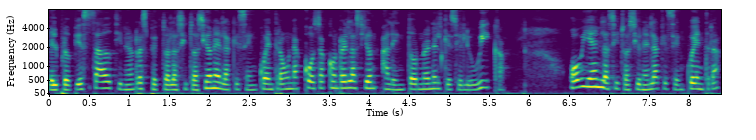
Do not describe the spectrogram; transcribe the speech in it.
el propio Estado tienen respecto a la situación en la que se encuentra una cosa con relación al entorno en el que se le ubica, o bien la situación en la que se encuentra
